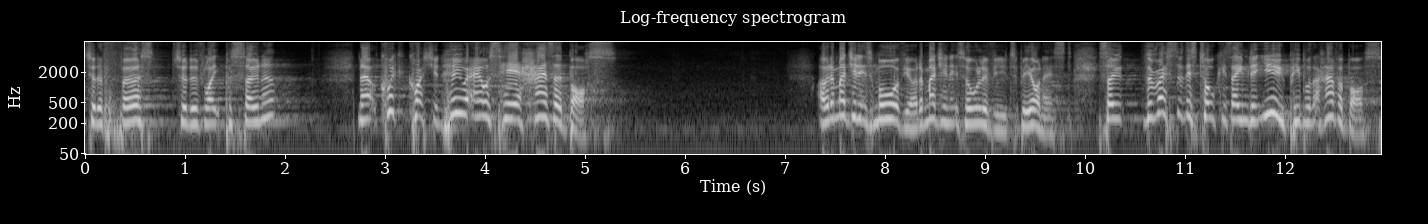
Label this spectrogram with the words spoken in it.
sort of first sort of like persona. Now, quick question. Who else here has a boss? I would imagine it's more of you. I'd imagine it's all of you, to be honest. So the rest of this talk is aimed at you, people that have a boss,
